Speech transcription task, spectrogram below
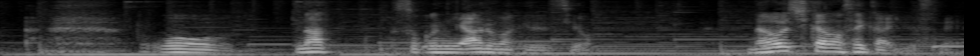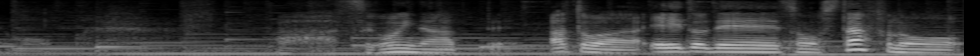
もうなそこにあるわけですよ。ナウシカの世界ですねもう。ああすごいなって。あとはエイドでそのスタッフの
